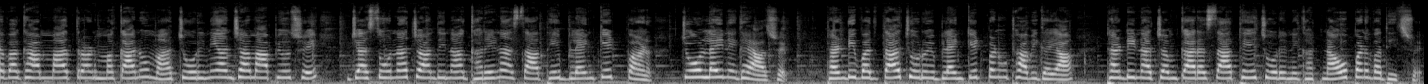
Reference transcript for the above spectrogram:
નવા ગામમાં ત્રણ મકાનોમાં ચોરીને અંજામ આપ્યો છે, જ્યાં સોના ચાંદીના ઘરેણા સાથે બ્લેન્કેટ પણ ચોર લઈને ગયા છે. ઠંડી વધતા ચોરોએ બ્લેન્કેટ પણ ઉઠાવી ગયા. ઠંડીના ચમકારા સાથે ચોરીની ઘટનાઓ પણ વધી છે.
